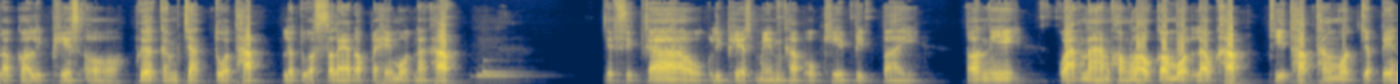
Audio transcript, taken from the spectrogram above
แล้วก็ replace all เพื่อกำจัดตัวทับและตัว slash ออกไปให้หมดนะครับ 79 replacement ครับ โอเค ปิดไป ตอนนี้กวากหนามของเราก็หมดแล้วครับ ที่ทับทั้งหมดจะเป็น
